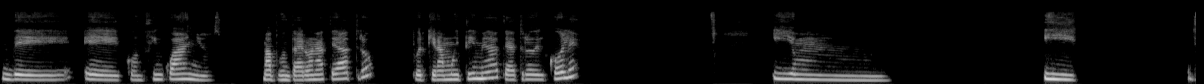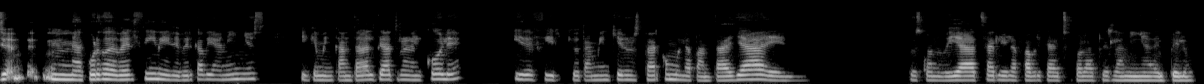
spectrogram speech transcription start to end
de eh, con cinco años me apuntaron a teatro porque era muy tímida, teatro del cole. Y, mm, y yo me acuerdo de ver cine y de ver que había niños y que me encantaba el teatro en el cole y decir, yo también quiero estar como en la pantalla, pues cuando veía a Charlie la fábrica de chocolates, la niña del pelo,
